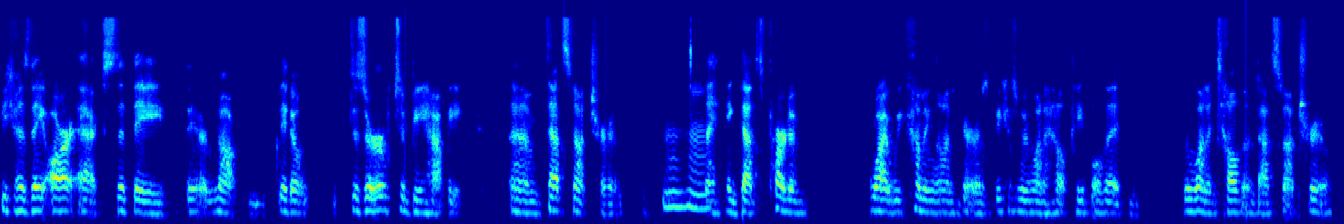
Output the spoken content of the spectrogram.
because they are X, that they they're not, they don't deserve to be happy. Um, that's not true. Mhm. I think that's part of why we coming on here is because we want to help people that we want to tell them that's not true.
